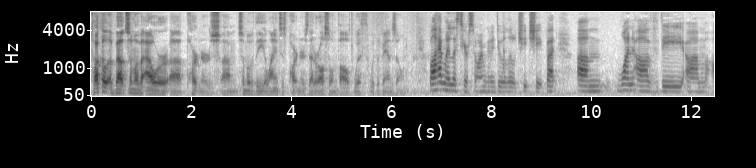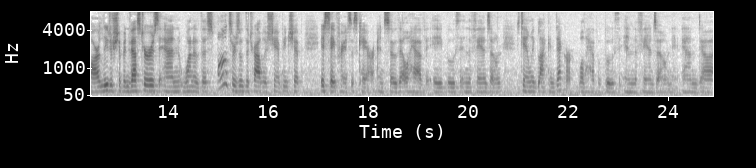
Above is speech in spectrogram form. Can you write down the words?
Talk about some of our uh, partners, um, some of the alliance's partners that are also involved with, with the fan zone. Well, I have my list here, so I'm going to do a little cheat sheet. But um, one of the um, our leadership investors and one of the sponsors of the Travelers Championship is St. Francis Care, and so they'll have a booth in the fan zone. Stanley Black and Decker will have a booth in the fan zone, and uh,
